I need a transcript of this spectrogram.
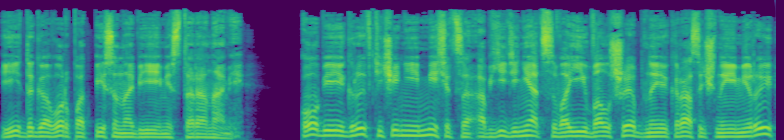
и договор подписан обеими сторонами – Обе игры в течение месяца объединят свои волшебные красочные миры,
